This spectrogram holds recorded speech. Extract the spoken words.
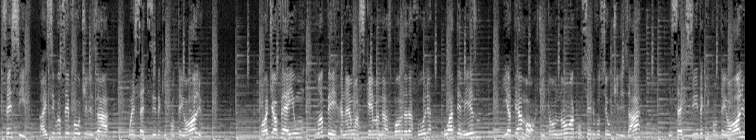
sensíveis. Aí se você for utilizar um inseticida que contém óleo, pode haver aí um, uma perca, né, umas queimas nas bordas da folha ou até mesmo até a morte. Então não aconselho você utilizar inseticida que contém óleo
